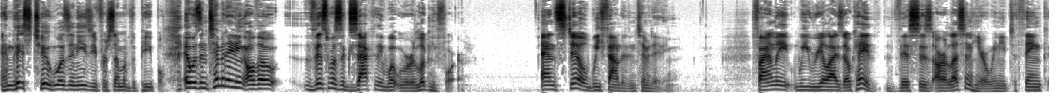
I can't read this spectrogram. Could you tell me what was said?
And this too wasn't easy for some of the people. It was intimidating, although this was exactly what we were looking for. And still, we found it intimidating. Finally, we realized okay, this is our lesson here. We need to think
